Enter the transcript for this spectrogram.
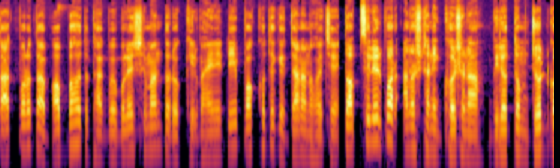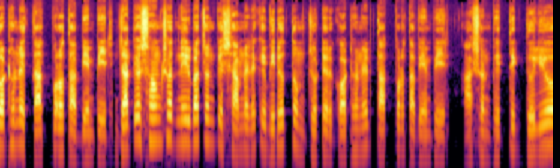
তৎপরতা অব্যাহত থাকবে বলে সীমান্ত রক্ষীর বাহিনীটি পক্ষ থেকে জানানো হয়েছে। তফসিলের পর আনুষ্ঠানিক ঘোষণা, বৃহত্তম জোট গঠনের তৎপরতা বিএনপির। জাতীয় সংসদ নির্বাচনকে সামনে রেখে বৃহত্তম জোটের গঠনের তৎপরতা বিএনপির। আসন ভিত্তিক দলীয়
